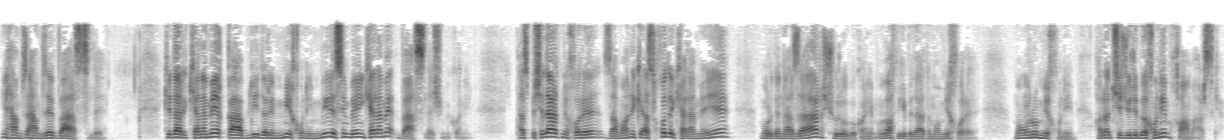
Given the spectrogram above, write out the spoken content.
این همزه همزه وصله. که در کلمه قبلی داریم می‌خونیم می‌رسیم به این کلمه وصلش می‌کنیم. پس به چه درد می‌خوره؟ زمانی که از خود کلمه مورد نظر شروع بکنیم. اون وقت دیگه به درد ما می‌خوره. ما اون رو می‌خونیم. حالا چه جوری بخونیم؟ خواهم عرض کرد.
